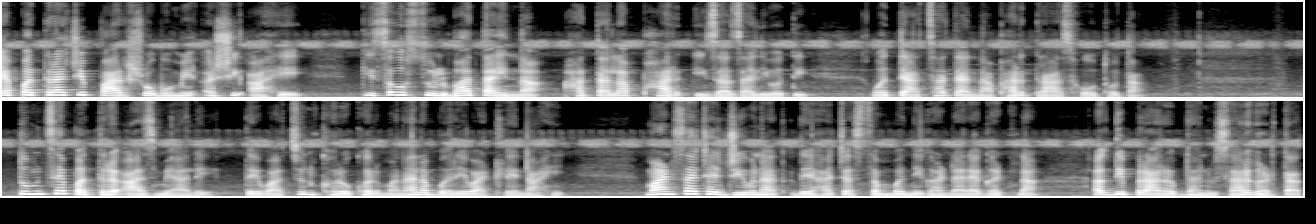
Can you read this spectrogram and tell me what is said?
या पत्राची पार्श्वभूमी अशी आहे की सौ सुलभाताईंना हाताला फार इजा झाली होती व त्याचा त्यांना फार त्रास होत होता. तुमचे पत्र आज मिळाले ते वाचून खरोखर मनाला बरे वाटले नाही. माणसाच्या जीवनात देहाच्या संबंधी घडणाऱ्या घटना अगदी प्रारब्धानुसार घडतात.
